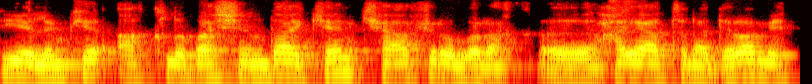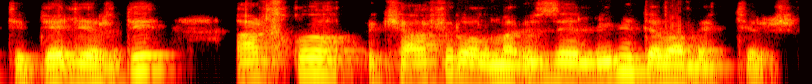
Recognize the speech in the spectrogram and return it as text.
diyelim ki aklı başındayken kafir olarak e, hayatına devam etti, delirdi. Artık o kafir olma özelliğini devam ettirir.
